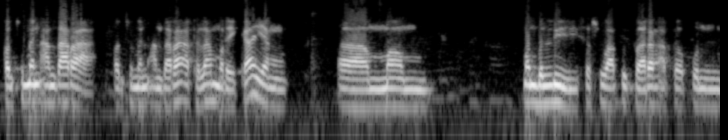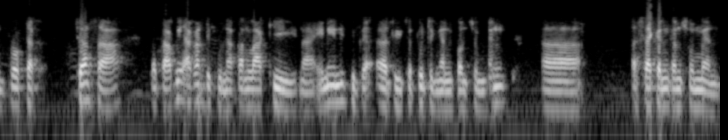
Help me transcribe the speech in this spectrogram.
konsumen antara. Konsumen antara adalah mereka yang eh, mem- membeli sesuatu barang ataupun produk jasa, tetapi akan digunakan lagi. Nah, ini ini juga eh, disebut dengan konsumen eh, second konsumen.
